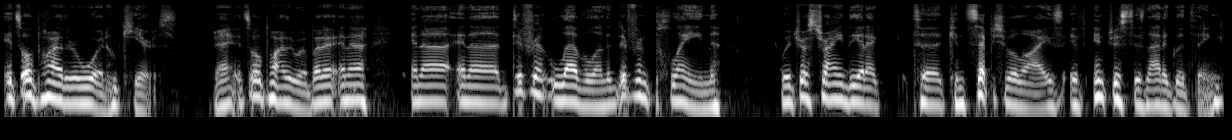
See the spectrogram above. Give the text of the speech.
it's all part of the reward. Who cares, right? It's all part of the reward. But uh, in a in a in a different level, in a different plane, we're just trying to get a, to conceptualize if interest is not a good thing.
